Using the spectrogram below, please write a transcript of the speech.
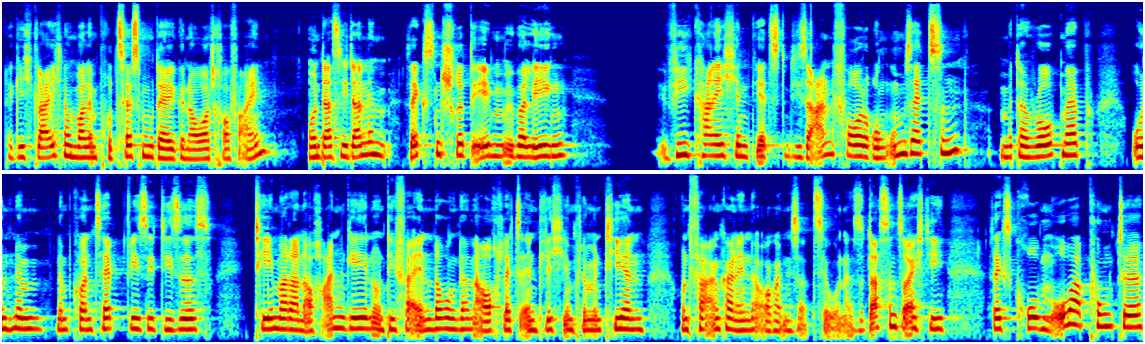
Da gehe ich gleich nochmal im Prozessmodell genauer drauf ein. Und dass Sie dann im sechsten Schritt eben überlegen, wie kann ich jetzt diese Anforderung umsetzen mit der Roadmap und einem, einem Konzept, wie Sie dieses Thema dann auch angehen und die Veränderung dann auch letztendlich implementieren und verankern in der Organisation. Also das sind so eigentlich die sechs groben Oberpunkte,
